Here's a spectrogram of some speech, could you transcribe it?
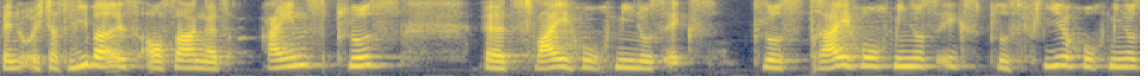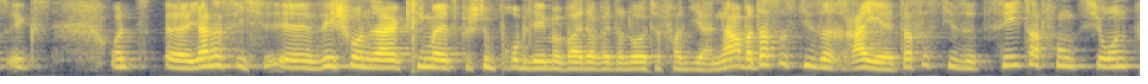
wenn euch das lieber ist, auch sagen als 1 plus äh, 2 hoch minus x plus 3 hoch minus x plus 4 hoch minus x. Und äh, Janis, ich äh, sehe schon, da kriegen wir jetzt bestimmt Probleme wenn da Leute verlieren. Ne? Aber das ist diese Reihe, das ist diese Zeta-Funktion.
